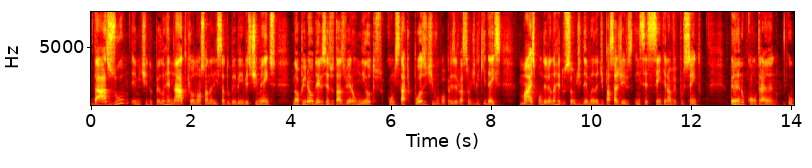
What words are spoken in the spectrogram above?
da Azul, emitido pelo Renato, que é o nosso analista do BB Investimentos. Na opinião dele, os resultados vieram neutros, com destaque positivo para a preservação de liquidez, mas ponderando a redução de demanda de passageiros em 69% ano contra ano. O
